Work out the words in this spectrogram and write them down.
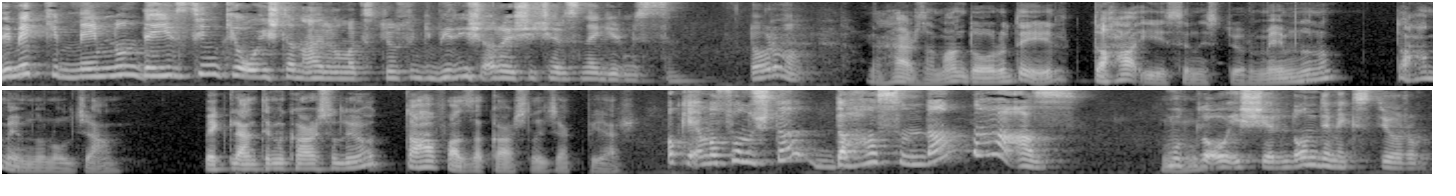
Demek ki memnun değilsin ki o işten ayrılmak istiyorsun ki bir iş arayışı içerisine girmişsin. Doğru mu? Yani her zaman doğru değil. Daha iyisini istiyorum. Memnunum daha memnun olacağım. Beklentimi karşılıyor, daha fazla karşılayacak bir yer. Okey ama sonuçta dahasından daha az Hı-hı. mutlu o iş yerinde. Onu demek istiyorum.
